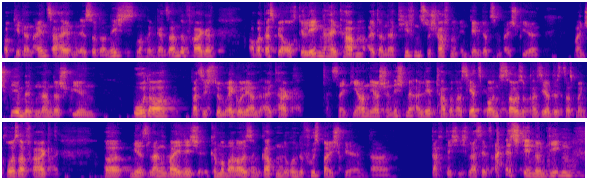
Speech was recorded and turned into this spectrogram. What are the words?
ob die dann einzuhalten ist oder nicht, ist noch eine ganz andere Frage. Aber dass wir auch Gelegenheit haben, Alternativen zu schaffen, indem wir zum Beispiel mal ein Spiel miteinander spielen oder was ich so im regulären Alltag seit Jahren ja schon nicht mehr erlebt habe, was jetzt bei uns zu Hause passiert ist, dass mein Großer fragt, äh, mir ist langweilig, können wir mal raus im Garten eine Runde Fußball spielen. Da dachte ich, ich lasse jetzt alles stehen und liegen. Mhm.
